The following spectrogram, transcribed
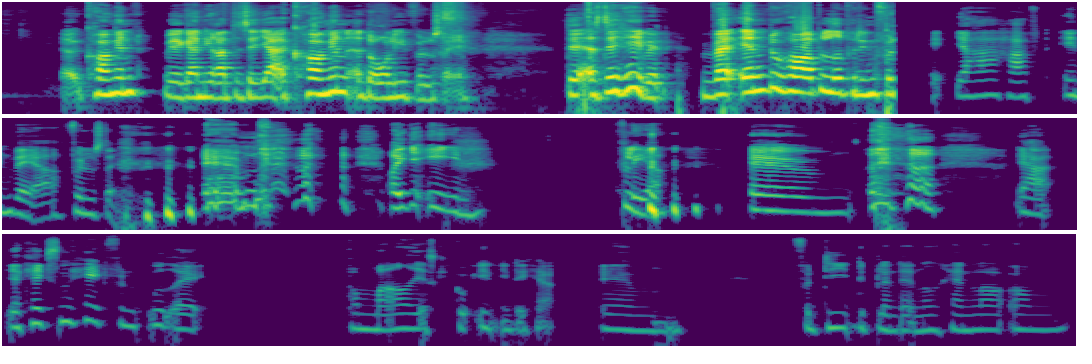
øh, kongen, vil jeg gerne lige rette det til. Jeg er kongen af dårlige fødselsdage. Det, altså, det er helt vildt. Hvad end du har oplevet på din fødselsdag, jeg har haft en værre fødselsdag. øhm, og ikke én. Flere. øhm, ja, jeg kan ikke sådan helt finde ud af, hvor meget jeg skal gå ind i det her. Øhm, fordi det blandt andet handler om,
